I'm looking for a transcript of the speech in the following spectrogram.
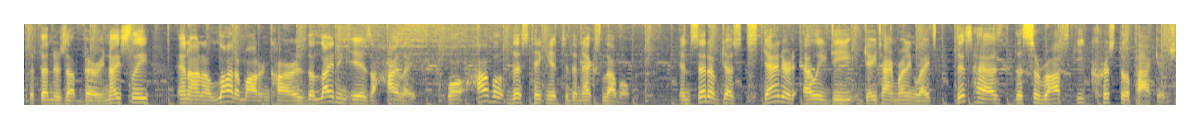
the fenders up very nicely and on a lot of modern cars, the lighting is a highlight. Well, how about this taking it to the next level? Instead of just standard LED daytime running lights, this has the Swarovski crystal package.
